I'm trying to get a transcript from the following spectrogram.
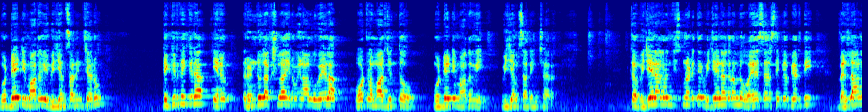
గుడ్డేటి మాధవి విజయం సాధించారు. దగ్గర దగ్గర ఇరవై రెండు లక్షల ఇరవై నాలుగు వేల ఓట్ల మార్జిన్తో గుడ్డేటి మాధవి విజయం సాధించారు. ఇక విజయనగరం తీసుకున్నట్టయితే విజయనగరంలో వైఎస్ఆర్సీపీ అభ్యర్థి బెల్లాన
